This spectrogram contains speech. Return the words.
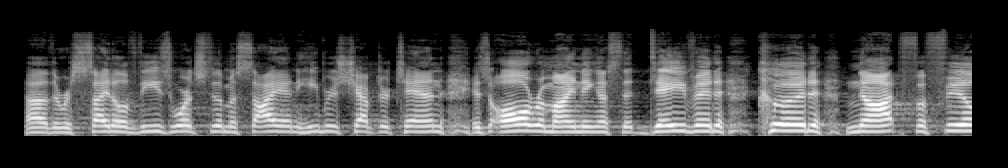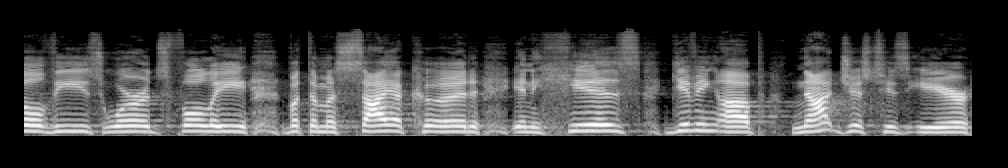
Uh, the recital of these words to the Messiah in Hebrews chapter 10 is all reminding us that David could not fulfill these words words fully, but the Messiah could in his giving up not just his ear,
